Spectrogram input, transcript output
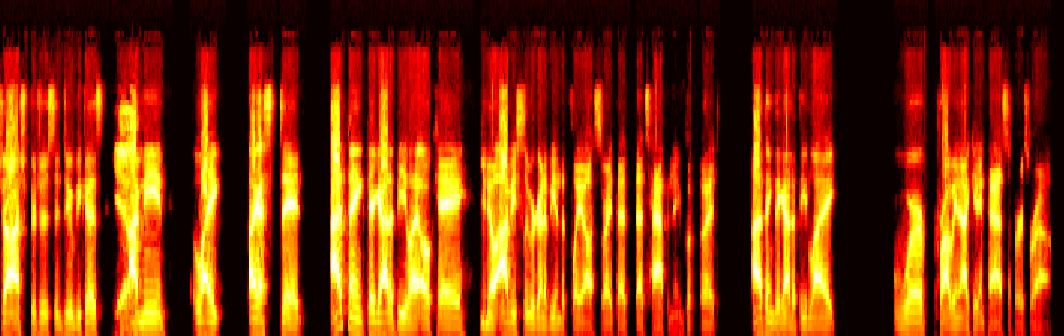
Josh Richardson do because yeah. I mean, like like I said, I think they got to be like, okay, you know, obviously we're going to be in the playoffs, right? That that's happening, but, but I think they got to be like, we're probably not getting past the first round.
